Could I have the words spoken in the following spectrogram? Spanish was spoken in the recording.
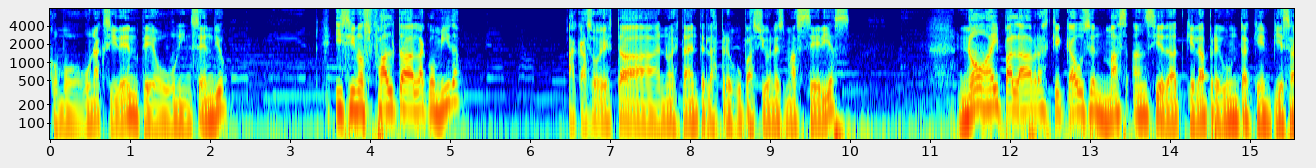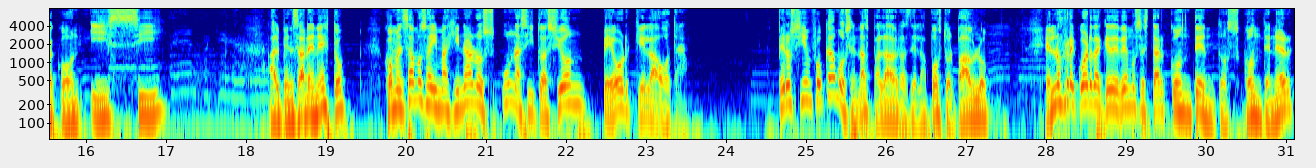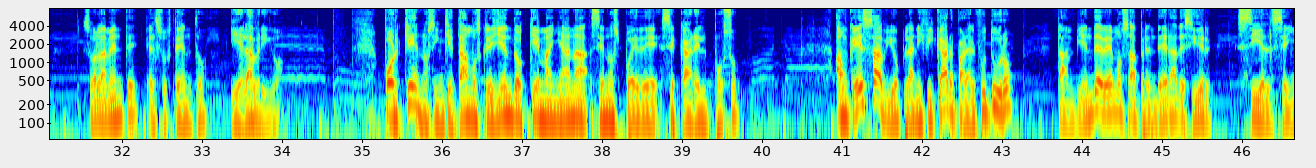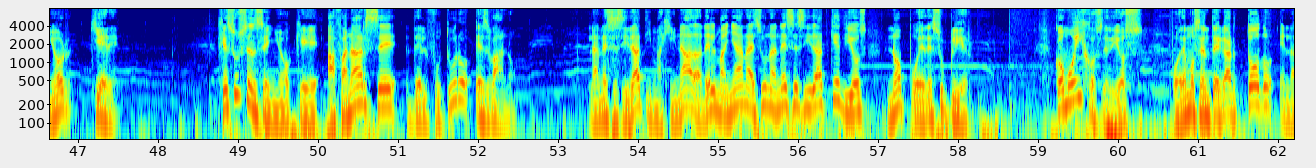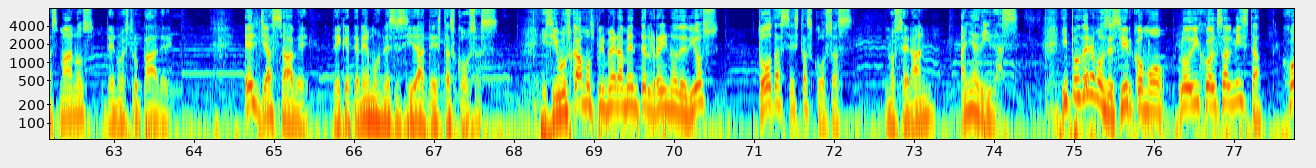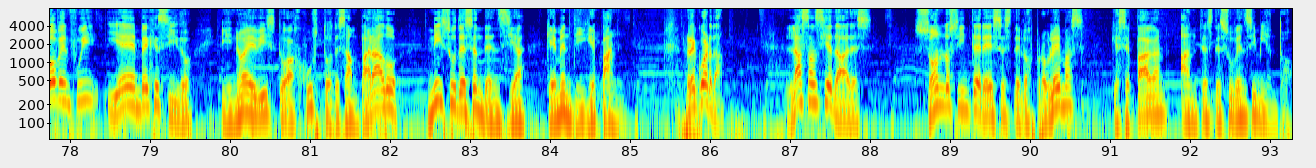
como un accidente o un incendio? ¿Y si nos falta la comida? ¿Acaso esta no está entre las preocupaciones más serias? No hay palabras que causen más ansiedad que la pregunta que empieza con ¿y si? Al pensar en esto, comenzamos a imaginarnos una situación peor que la otra. Pero si enfocamos en las palabras del apóstol Pablo, él nos recuerda que debemos estar contentos con tener solamente el sustento y el abrigo. ¿Por qué nos inquietamos creyendo que mañana se nos puede secar el pozo? Aunque es sabio planificar para el futuro, también debemos aprender a decir si el Señor quiere. Jesús enseñó que afanarse del futuro es vano. La necesidad imaginada del mañana es una necesidad que Dios no puede suplir. Como hijos de Dios, podemos entregar todo en las manos de nuestro Padre. Él ya sabe de que tenemos necesidad de estas cosas. Y si buscamos primeramente el reino de Dios, todas estas cosas nos serán añadidas. Y podremos decir como lo dijo el salmista, joven fui y he envejecido, y no he visto a justo desamparado, ni su descendencia que mendigue pan. Recuerda, las ansiedades son los intereses de los problemas que se pagan antes de su vencimiento.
